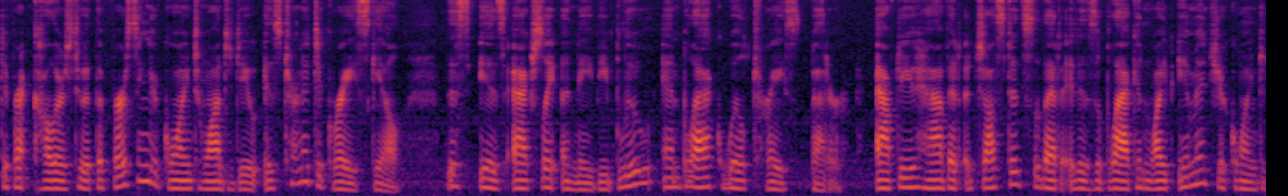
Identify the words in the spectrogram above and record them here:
different colors to it, the first thing you're going to want to do is turn it to grayscale. This is actually a navy blue and black will trace better. After you have it adjusted so that it is a black and white image, you're going to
